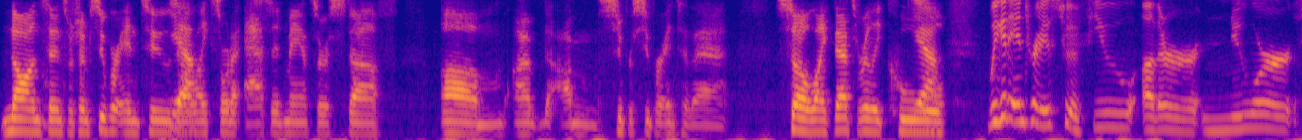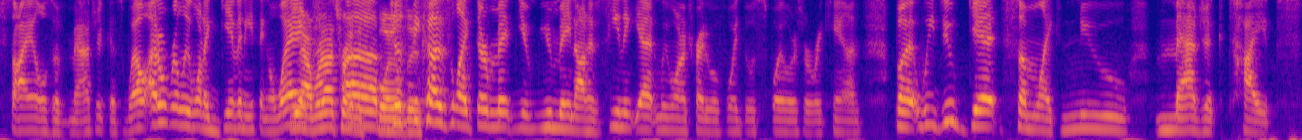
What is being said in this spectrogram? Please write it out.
nonsense which i'm super into Yeah. that like sort of acid mancer stuff um i'm i'm super super into that so like that's really cool Yeah. We get introduced to a few other newer styles of magic as well. I don't really want to give anything away. yeah we're not trying to uh, spoil just this because like there may you you may not have seen it yet and we want to try to avoid those spoilers where we can but we do get some like new magic types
